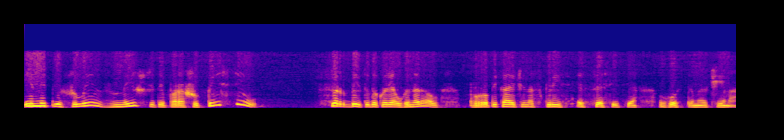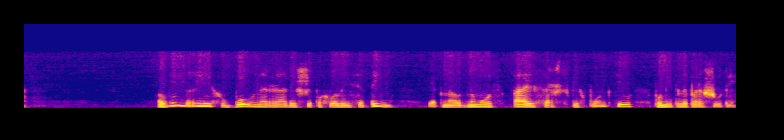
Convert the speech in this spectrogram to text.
І не пішли знищити парашутистів? сердито докоряв генерал, пропікаючи наскрізь есесівця гострими очима. Вундерліх був не радий, що похвалився тим, як на одному з айсарських пунктів помітили парашути.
